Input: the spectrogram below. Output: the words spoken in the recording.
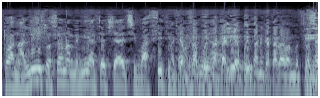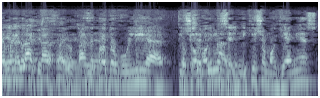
το αναλύει το θέμα με μια τέτοια έτσι βαθύτητα. Μα και αυτά που είπαν Ιταλία που είπαν καταλάβαμε ότι... Το θέμα είναι ότι κάθε, κάθε πρωτοβουλία της, ομο, της ελληνικής ομογένειας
